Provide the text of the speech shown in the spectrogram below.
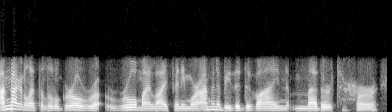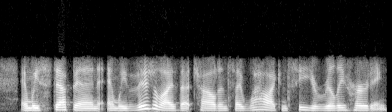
I'm not going to let the little girl r- rule my life anymore. I'm going to be the divine mother to her. And we step in and we visualize that child and say, Wow, I can see you're really hurting.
